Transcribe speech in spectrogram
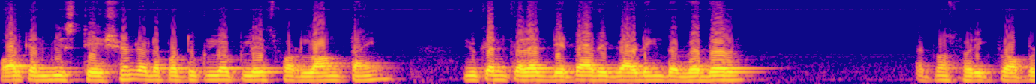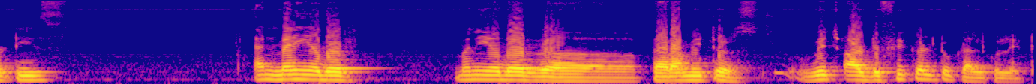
or can be stationed at a particular place for a long time. You can collect data regarding the weather, atmospheric properties and many other many other uh, parameters which are difficult to calculate.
